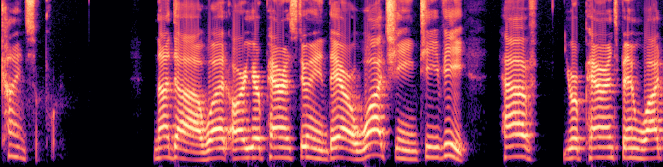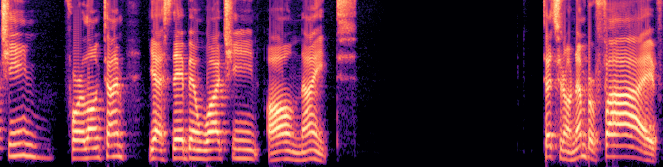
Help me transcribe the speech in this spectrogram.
kind support. Nada, what are your parents doing? They are watching TV. Have your parents been watching for a long time? Yes, they've been watching all night. Tetsuro number five.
